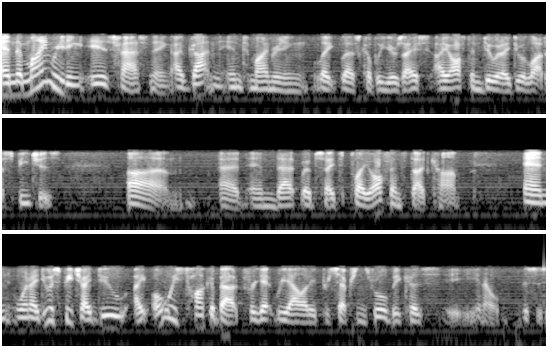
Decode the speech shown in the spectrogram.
and the mind reading is fascinating. I've gotten into mind reading late last couple of years. I, I often do it. I do a lot of speeches, um, at, and that website's playoffense.com. And when I do a speech, I do I always talk about forget reality perceptions rule because you know this is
